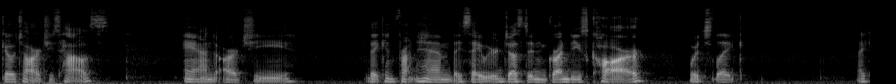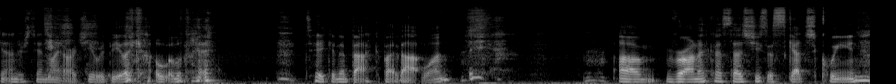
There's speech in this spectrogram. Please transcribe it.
go to Archie's house, and Archie, they confront him. They say we were just in Grundy's car, which like, I can understand why Archie would be like a little bit taken aback by that one. Um, Veronica says she's a sketch queen.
